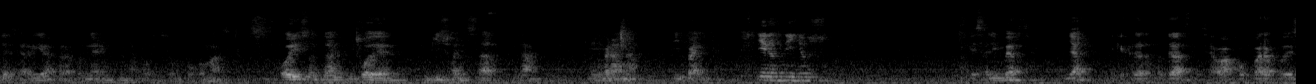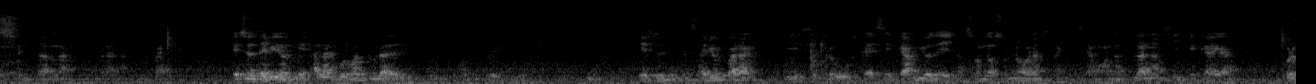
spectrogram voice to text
y hacia arriba para poner una posición un poco más horizontal y poder visualizar la membrana timpánica. Y en los niños es a la inversa, ¿ya? Hay que jalar hacia atrás, hacia abajo para poder visualizar la eso es debido a, que, a la curvatura del. Eso es necesario para que se produzca ese cambio de las ondas sonoras a que sean ondas planas y que caiga por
